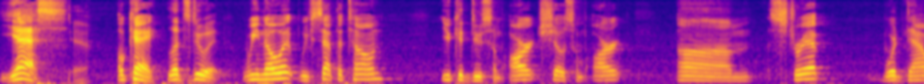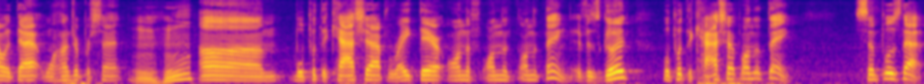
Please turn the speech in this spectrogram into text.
Yes. Yeah. Okay, let's do it. We know it. We've set the tone. You could do some art, show some art. Um, strip. We're down with that 100%. Mm-hmm. Um, we'll put the Cash App right there on the on the on the thing. If it's good, we'll put the Cash App on the thing. Simple as that.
